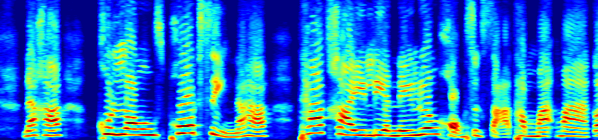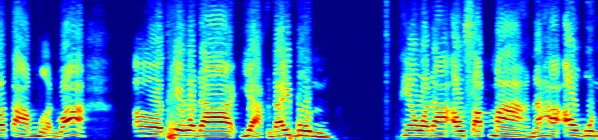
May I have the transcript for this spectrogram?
ำนะคะคุณลองพูดสิ่งนะคะ ถ้าใครเรียนในเรื่องของศึกษาธรรมะมาก็ตามเหมือนว่าเออเทวดาอยากได้บุญ เทวดาเอาทรัพย์มานะคะ เอาบุญ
